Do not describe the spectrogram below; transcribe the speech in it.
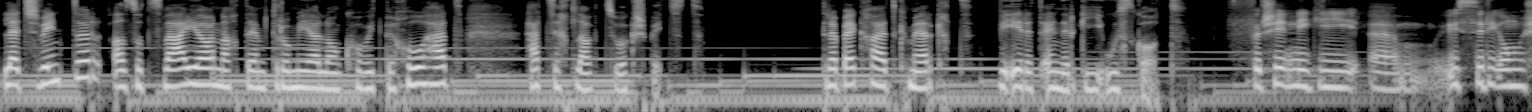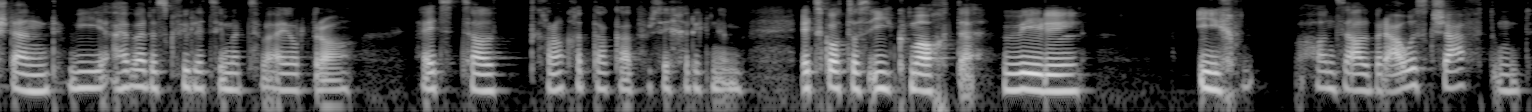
Letzten Winter, also zwei Jahre nachdem Romea Long-Covid bekommen hat, hat sich die Lage zugespitzt. Rebecca hat gemerkt, wie ihr die Energie ausgeht. verschiedene ähm, äußere Umstände, wie eben das Gefühl, jetzt sind wir zwei Jahre dran, jetzt zahlt die Krankentaggeldversicherung nicht mehr. Jetzt geht das Eingemachte, weil ich habe selber auch ein Geschäft und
